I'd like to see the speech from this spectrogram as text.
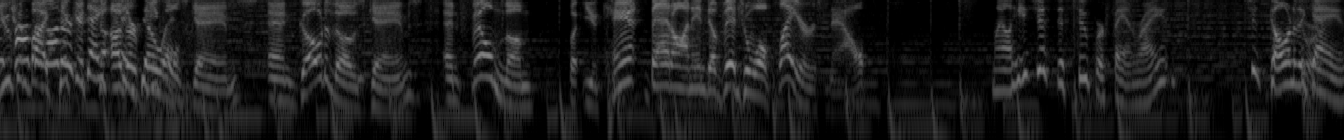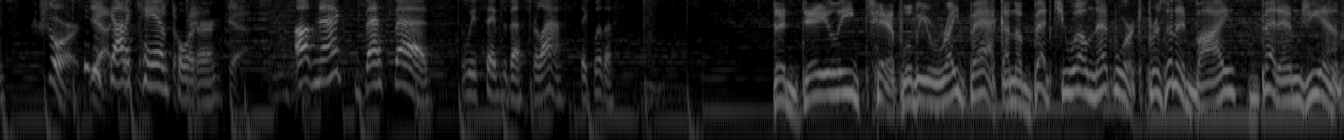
you can buy tickets to other can it? people's games and go to those games and film them, but you can't bet on individual players now. Well, he's just a super fan, right? Just going to the Sure. games. Sure. You just yeah, got a just camcorder. fan. Yeah. Up next, best bets. We've saved the best for last. Stick with us. The Daily Tip will be right back on the BetQL network, presented by BetMGM.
